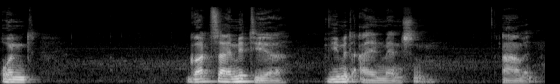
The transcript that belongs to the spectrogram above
Und Gott sei mit dir, wie mit allen Menschen. Amen.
